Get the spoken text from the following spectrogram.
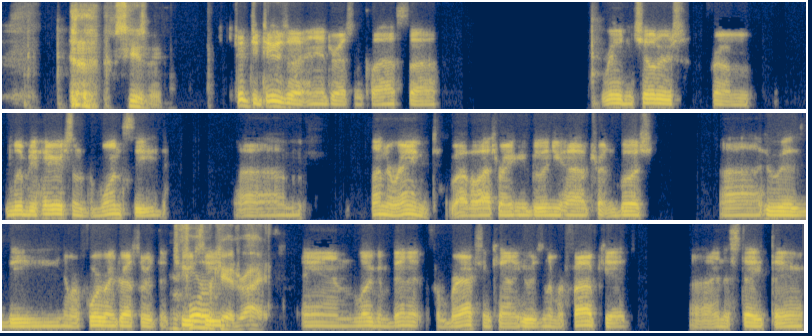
Excuse me. 52 is an interesting class. Uh, Raiden Childers from Liberty Harrison's the one seed, um, underranked by the last ranking. But then you have Trenton Bush, uh, who is the number four ranked wrestler, at the two Four seed, kid, right? And Logan Bennett from Braxton County, who is the number five kid uh, in the state there.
